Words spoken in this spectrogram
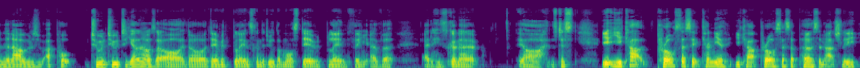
and then I was I put two and two together, and I was like, oh no, David Blaine's gonna do the most David Blaine thing ever, and he's gonna. Oh, it's just you, you can't process it, can you? You can't process a person actually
